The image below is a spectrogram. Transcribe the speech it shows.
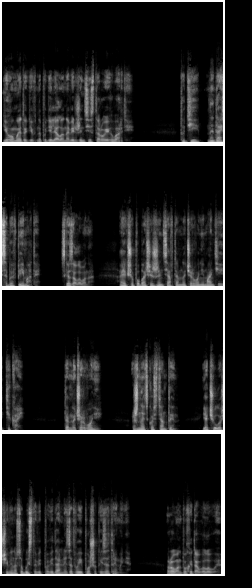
Його методів не поділяли навіть жінці старої гвардії. Тоді не дай себе впіймати, сказала вона. А якщо побачиш жінця в темно-червоній мантії, тікай. Темно-червоній? Жнець Костянтин. Я чула, що він особисто відповідальний за твої пошуки і затримання. Рован похитав головою.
